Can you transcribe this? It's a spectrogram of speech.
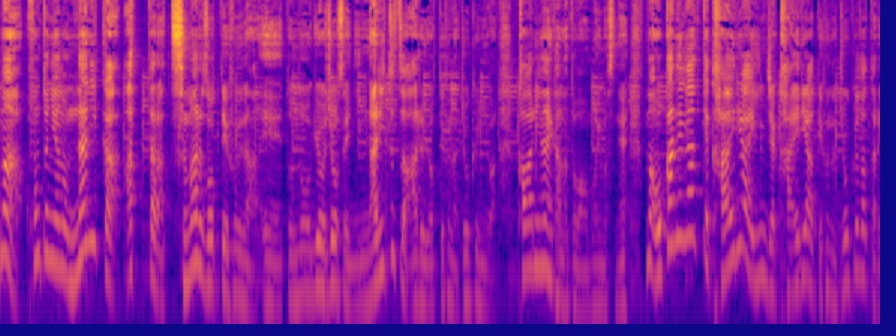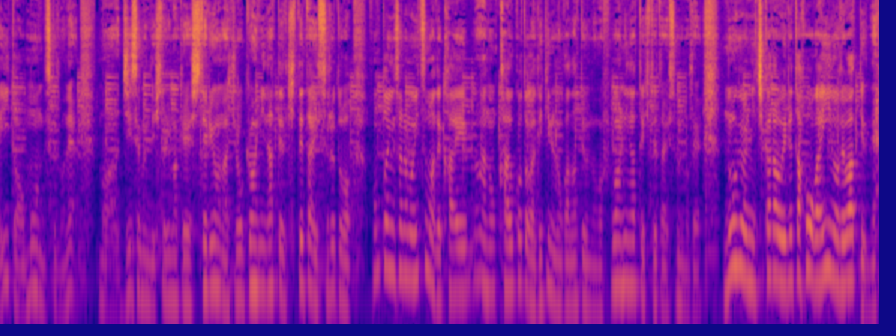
まあ、本当にあの、何かあったら詰まるぞっていうふうな、えっ、ー、と、農業情勢になりつつあるよっていう風な状況には変わりないかなとは思いますね。まあお金があって帰りゃいいんじゃ帰りゃっていう風な状況だったらいいとは思うんですけどね。まあ G7 で一人負けしてるような状況になってきてたりすると、本当にそれもいつまで買え、あの、買うことができるのかなというのが不安になってきてたりするので、農業に力を入れた方がいいのではっていうね。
